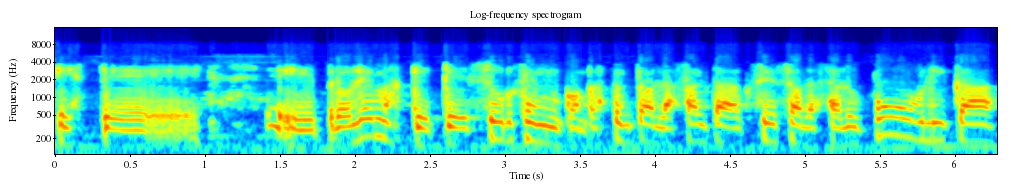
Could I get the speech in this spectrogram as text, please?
este eh, problemas que, surgen con respecto a la falta de acceso a la salud pública,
